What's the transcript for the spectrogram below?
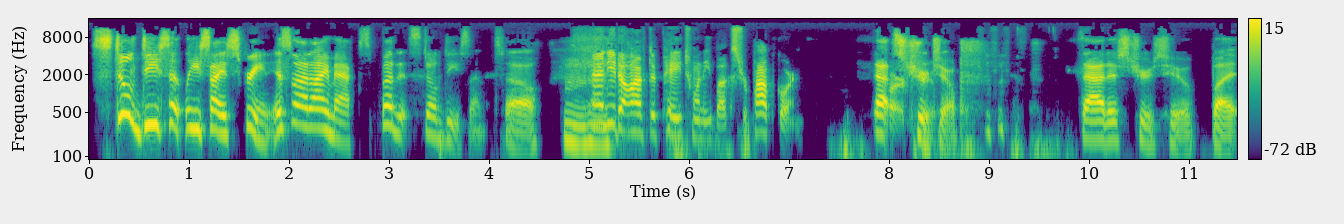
still decently sized screen. It's not IMAX, but it's still decent. So Mhm. And you don't have to pay 20 bucks for popcorn. that's Or true too. that is true too. But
